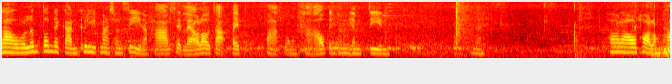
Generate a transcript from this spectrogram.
เราเริ่มต้นในการขึ้นลิฟต์มาชั้น 4 นะคะ เสร็จแล้วเราจะไปฝากรองเท้าเป็นธรรมเนียมจีน พอเราถอดรองเท้า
